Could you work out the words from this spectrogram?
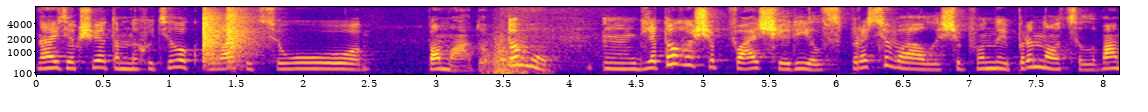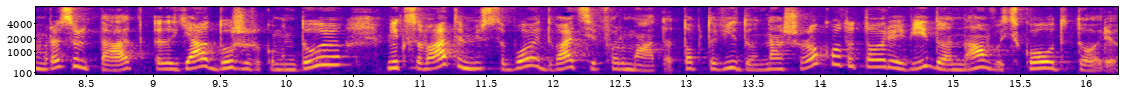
навіть якщо я там не хотіла купувати цю помаду. Тому для того, щоб ваші Reels працювали, щоб вони приносили вам результат, е, я дуже рекомендую міксувати між собою два ці формати, тобто відео на широку аудиторію, відео на вузьку аудиторію.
